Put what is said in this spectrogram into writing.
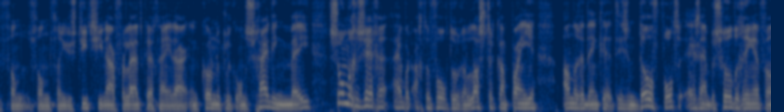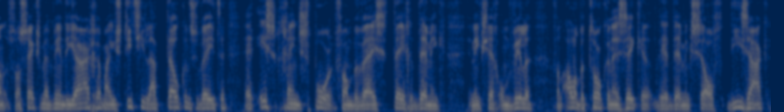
van, van, van justitie. Naar verluid krijgt hij daar een koninklijke onderscheiding mee. Sommigen zeggen hij wordt achtervolgd door een lastercampagne. Anderen denken het is een doofpot. Er zijn beschuldigingen van, van seks met minderjarigen. Maar justitie laat telkens weten er is geen spoor van bewijs tegen Demming. En ik zeg omwille van alle betrokkenen, zeker de heer Demming zelf... die zaak,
